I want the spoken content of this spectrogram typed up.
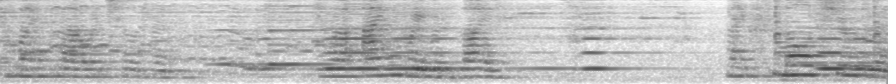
To my flower children, you are angry with life, like small children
